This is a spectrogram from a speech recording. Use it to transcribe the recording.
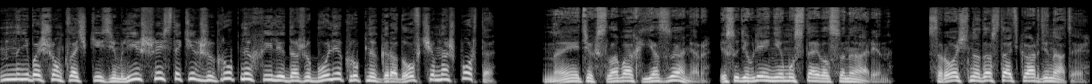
На небольшом клочке земли шесть таких же крупных или даже более крупных городов, чем наш порта. На этих словах я замер и с удивлением уставился на Арен. «Срочно достать координаты.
